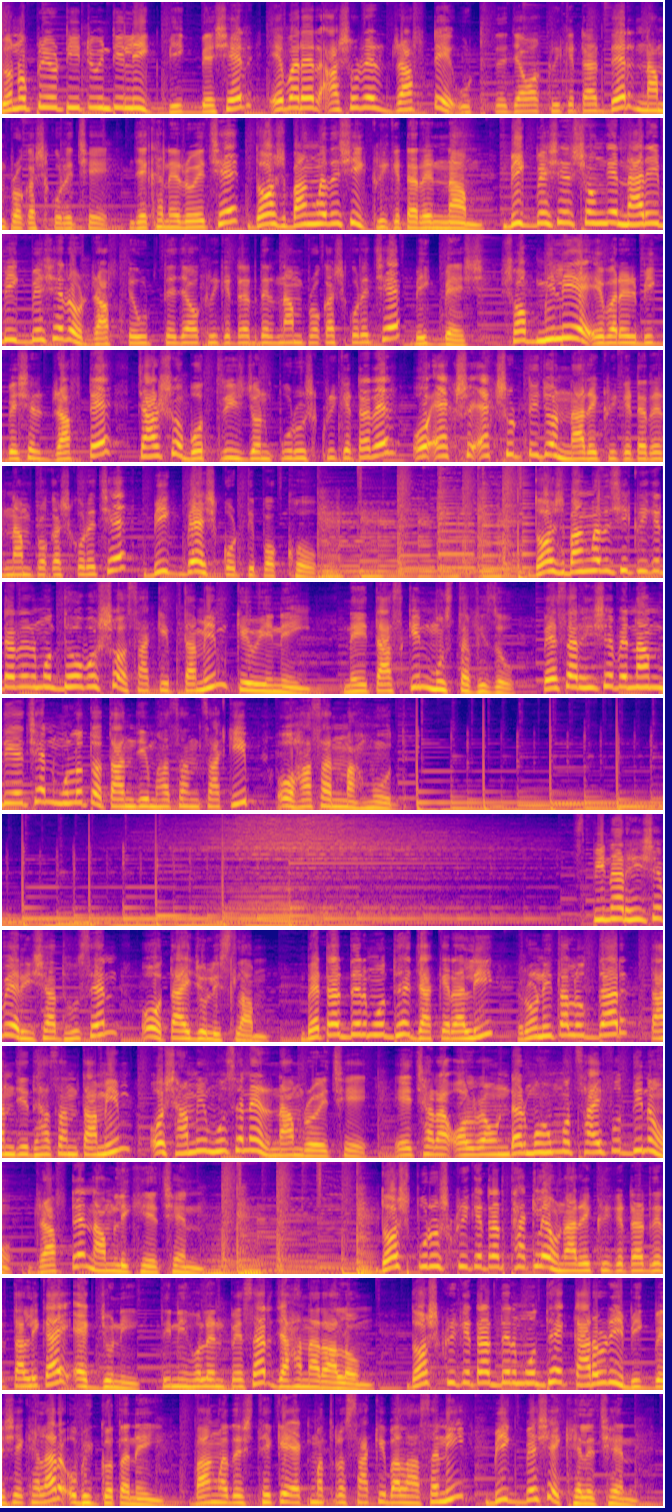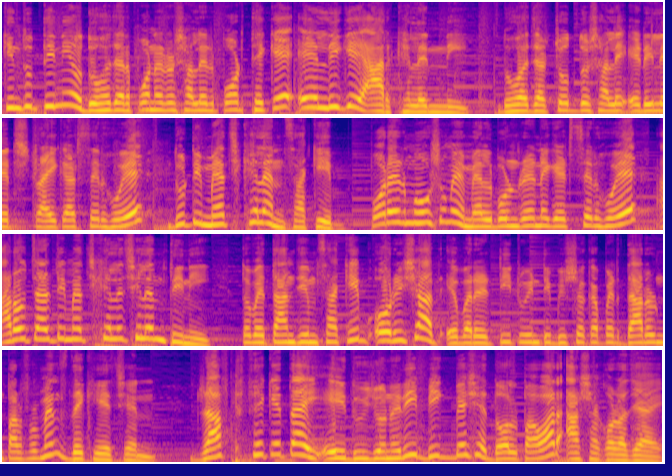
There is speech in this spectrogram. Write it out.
জনপ্রিয় T twenty league big বেশের এবারের আসরের ড্রাফটে উঠতে যাওয়া ক্রিকেটারদের নাম প্রকাশ করেছে, যেখানে রয়েছে দশ বাংলাদেশি ক্রিকেটারের নাম। বিগ বেশের সঙ্গে নারী বিগ বেশেরও ড্রাফটে উঠতে যাওয়া ক্রিকেটারদের নাম প্রকাশ করেছে বিগ বেশ। সব মিলিয়ে এবারের বিগ বেশের ড্রাফটে চারশো বত্রিশ জন পুরুষ ক্রিকেটারের ও একশো একষট্টি জন নারী ক্রিকেটারের নাম প্রকাশ করেছে বিগ বেশ কর্তৃপক্ষ। দশ বাংলাদেশি ক্রিকেটারের মধ্যে অবশ্য সাকিব তামিম কেউই নেই। নেই তাসকিন মুস্তাফিজও। পেসার হিসেবে নাম দিয়েছেন মূলত তানজিম হাসান সাকিব ও হাসান মাহমুদ। স্পিনার হিসেবে রিশাদ হোসেন ও তাইজুল ইসলাম। ব্যাটারদের মধ্যে জাকের আলী রনি তালুকদার, তানজিদ হাসান তামিম ও শামীম হোসেনের নাম রয়েছে। এছাড়া অলরাউন্ডার মোহাম্মদ সাইফুদ্দিনও ড্রাফটে নাম লিখিয়েছেন। দশ পুরুষ ক্রিকেটার থাকলেও নারী ক্রিকেটারদের তালিকায় একজনই। তিনি হলেন পেসার জাহানার আলম। দশ ক্রিকেটারদের মধ্যে কারোরই বিগ বেশে খেলার অভিজ্ঞতা নেই। বাংলাদেশ থেকে একমাত্র সাকিব আল হাসানি বিগ বেশে খেলেছেন। কিন্তু তিনিও দু হাজার পনেরো সালের পর থেকে এ লিগে আর খেলেননি। দু হাজার চোদ্দ সালে এডিলেট স্ট্রাইকার্সের হয়ে দুটি ম্যাচ খেলেন সাকিব। পরের মৌসুমে মেলবোর্ন রেনেগেটসের হয়ে আরও চারটি ম্যাচ খেলেছিলেন তিনি। তবে তানজিম সাকিব ও রিশাদ এবারের টি টোয়েন্টি বিশ্বকাপের দারুণ পারফরমেন্স দেখিয়েছেন। ড্রাফট থেকে তাই এই দুইজনেরই বিগ বেশে দল পাওয়ার আশা করা যায়।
